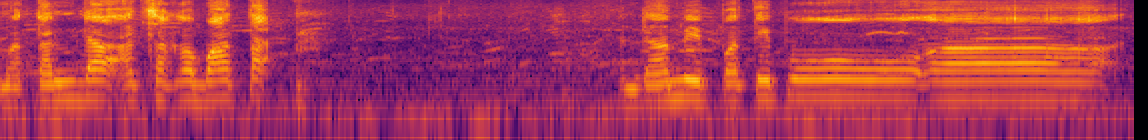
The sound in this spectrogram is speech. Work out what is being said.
matanda at saka bata. Ang dami, pati po ah,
